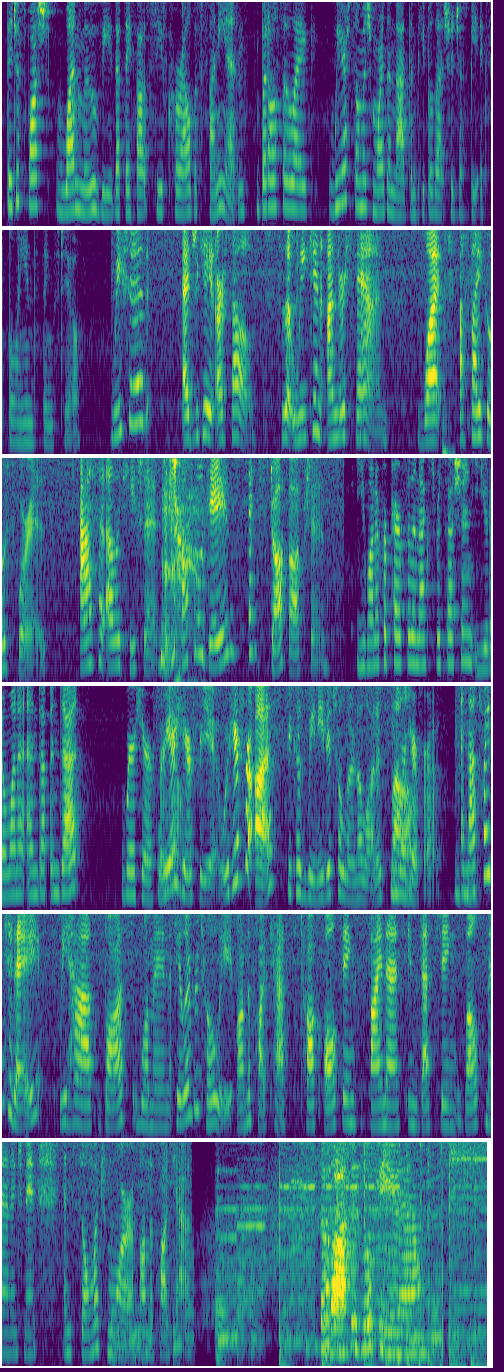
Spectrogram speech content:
They just watched one movie that they thought Steve Carell was funny in. But also, like, we are so much more than that than people that should just be explained things to. We should educate ourselves so that we can understand what a FICO score is, asset allocation, capital gains, and stock options. You want to prepare for the next recession? You don't want to end up in debt? We're here for you. We're here for you. We're here for us because we needed to learn a lot as well. We're here for us. And mm-hmm. that's why today we have boss woman Taylor Bertoli on the podcast to talk all things finance, investing, wealth management, and so much more on the podcast. The bosses will see you now.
